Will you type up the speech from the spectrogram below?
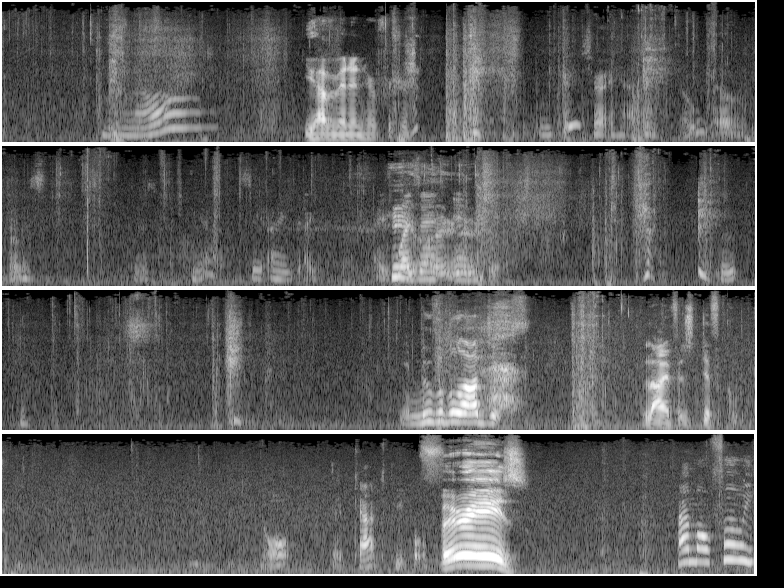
No, You haven't been in here for sure. I'm pretty sure I have. Oh, Oh, there's, there's, yeah. See, I, I, I wasn't in here. Oop. Immovable objects. Life is difficult. No, they're cat people. Furries! I'm all furry.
